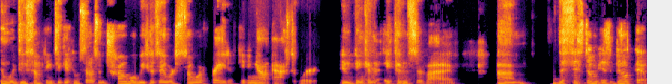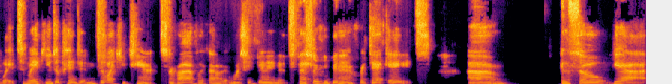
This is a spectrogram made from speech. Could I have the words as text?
and would do something to get themselves in trouble because they were so afraid of getting out afterward and thinking that they couldn't survive. Um, the system is built that way to make you dependent and feel like you can't survive without it once you've been in it, especially if you've been in it for decades. Um, and so, yeah,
